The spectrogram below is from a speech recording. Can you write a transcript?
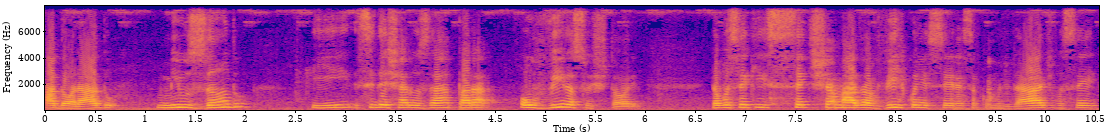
adorado me usando e se deixar usar para ouvir a sua história. Então você que se sente chamado a vir conhecer essa comunidade você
